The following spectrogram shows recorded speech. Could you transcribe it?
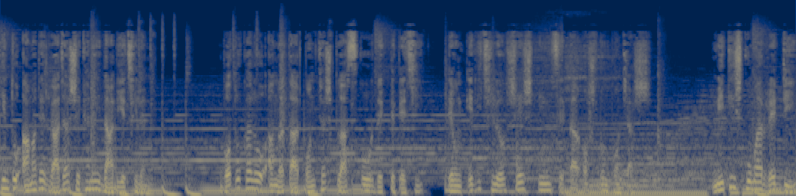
কিন্তু আমাদের রাজা সেখানেই দাঁড়িয়েছিলেন। গতকালও আমরা তার পঞ্চাশ প্লাস স্কোর দেখতে পেয়েছি এবং এটি ছিল শেষ ইনিংসে তার অষ্টম পঞ্চাশ। নীতিশ কুমার রেড্ডি,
